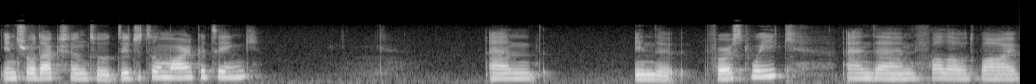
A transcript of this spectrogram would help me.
Introduction to Digital Marketing and in the first week and then followed by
